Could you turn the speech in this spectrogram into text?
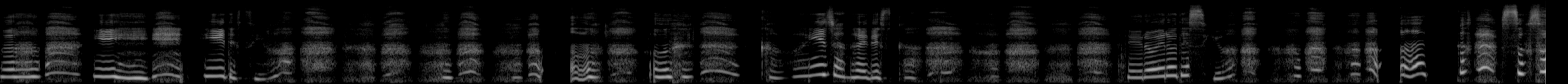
うんいいいいですよかわいいじゃないですかエロエロですよそそら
